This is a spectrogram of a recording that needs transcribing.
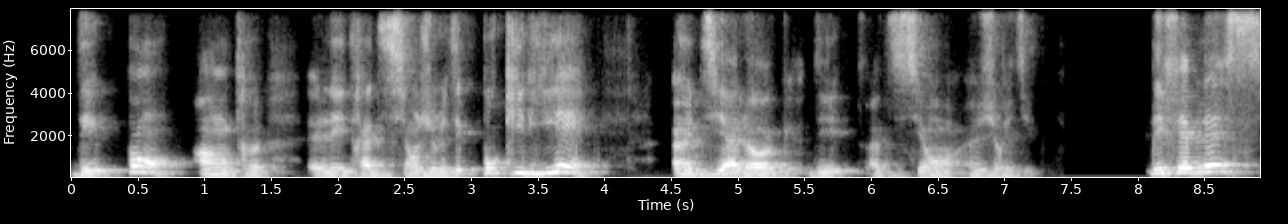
des ponts entre les traditions juridiques pour qu'il y ait un dialogue des traditions euh, juridiques. Les faiblesses,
